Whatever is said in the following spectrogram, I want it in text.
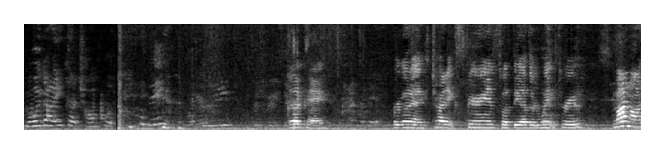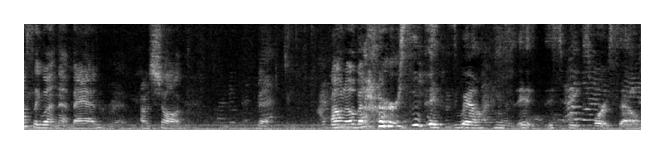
But we gotta eat that chocolate. Okay. We're gonna try to experience what the other went through. Mine honestly wasn't that bad. I was shocked. But I don't know about hers. It's, well, it's, it, it speaks for itself.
